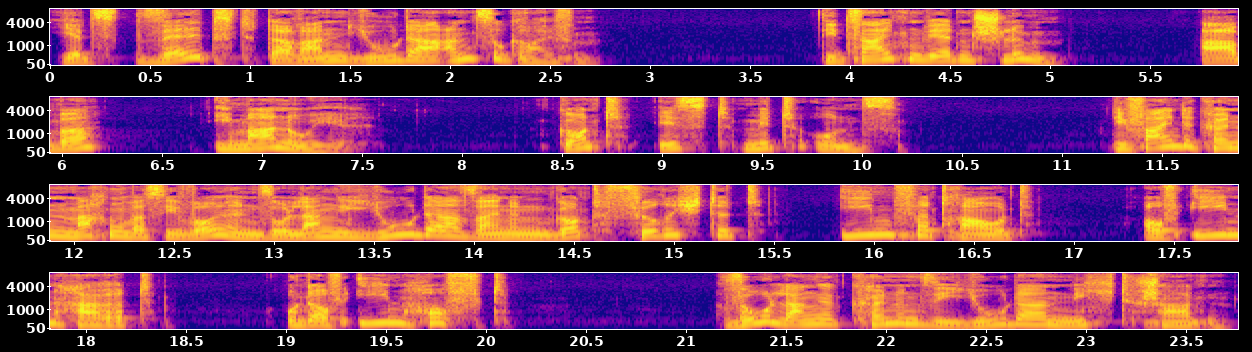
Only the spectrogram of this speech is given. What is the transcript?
jetzt selbst daran, Juda anzugreifen. Die Zeiten werden schlimm, aber Immanuel. Gott ist mit uns. Die Feinde können machen, was sie wollen, solange Juda seinen Gott fürchtet, ihm vertraut, auf ihn harrt und auf ihn hofft. So lange können sie Juda nicht schaden.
